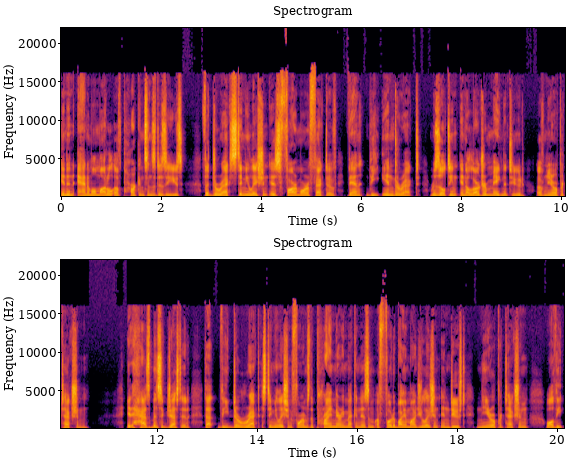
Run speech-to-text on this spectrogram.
in an animal model of Parkinson's disease, the direct stimulation is far more effective than the indirect, resulting in a larger magnitude of neuroprotection. It has been suggested that the direct stimulation forms the primary mechanism of photobiomodulation induced neuroprotection, while the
